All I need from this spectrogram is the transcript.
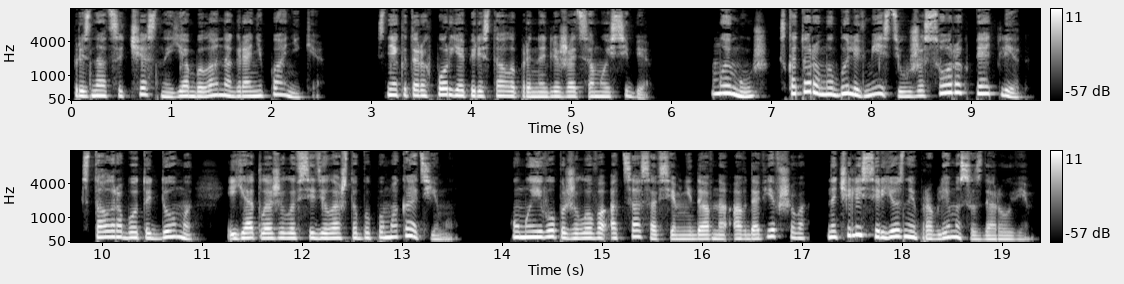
Признаться честно, я была на грани паники. С некоторых пор я перестала принадлежать самой себе. Мой муж, с которым мы были вместе уже 45 лет, стал работать дома, и я отложила все дела, чтобы помогать ему. У моего пожилого отца, совсем недавно овдовевшего, начались серьезные проблемы со здоровьем.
